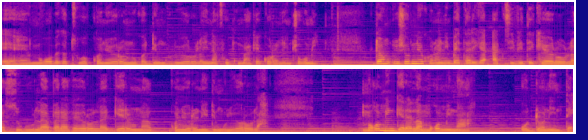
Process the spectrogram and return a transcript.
ɛɛ mɔgɔw bɛ ka t'u ka kɔɲɔyɔrɔ n'u ka denkulu yɔrɔ la i n'a fɔ u tun b'a kɛ kɔrɔlen cogo min donc journée kɔnɔ ni bɛɛ taar'i ka activité kɛyɔrɔw la suguw la baarakɛyɔrɔ la gɛrɛnw na kɔɲɔyɔrɔ ni denkulu yɔrɔw la mɔgɔ min gɛrɛla mɔgɔ min na o dɔnnen tɛ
